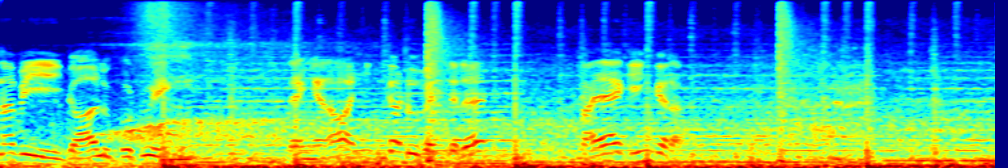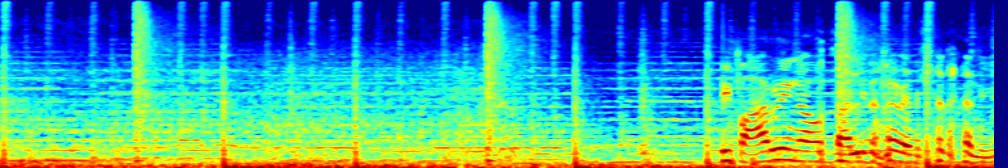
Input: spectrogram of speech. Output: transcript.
ඔන්න අපි ගාලු කොටුවෙන් දැන් යනවා හික්කඩු පැත්තට කයකින් කරා. අපි පාරුවෙන් આવොත් සල්ලි තමයි වැඩසටහනේ.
